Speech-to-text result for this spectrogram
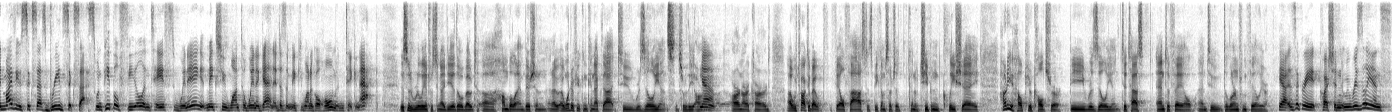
in my view, success breeds success. When people feel and taste winning, it makes you want to win again. It doesn't make you want to go home and take a nap. This is a really interesting idea, though, about uh, humble ambition. And I, I, wonder if you can connect that to resilience, sort of the R- yeah. R&R card. Uh, we've talked about fail fast. It's become such a kind of cheapened cliche. How do you help your culture be resilient to test and to fail and to, to learn from failure? Yeah, it's a great question. I mean, resilience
